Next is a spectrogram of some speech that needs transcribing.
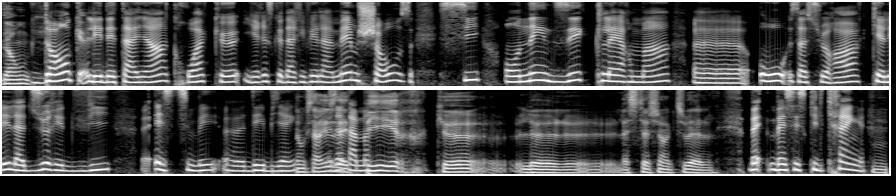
Donc, Donc, les détaillants croient qu'il risque d'arriver la même chose si on indique clairement euh, aux assureurs quelle est la durée de vie estimée des biens. donc ça risque d'être pire que le- le- la situation actuelle? Ben, ben, c'est ce qu'ils craignent. Hmm.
